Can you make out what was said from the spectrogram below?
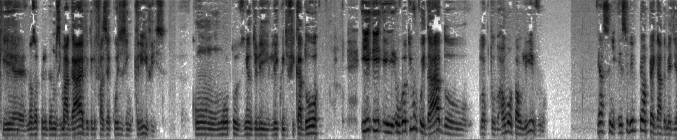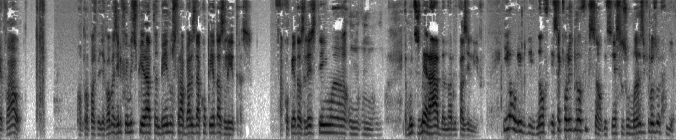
que é, nós apelidamos de MacGyver, que ele fazia coisas incríveis com um motorzinho de liquidificador. E, e, e eu tive um cuidado, ao montar o livro, que assim, esse livro tem uma pegada medieval, uma proposta medieval, mas ele foi muito inspirado também nos trabalhos da Companhia das Letras. A Companhia das Letras tem uma. Um, um, é muito esmerada na hora de fazer livro. E é um livro de. Não, esse aqui é um livro de não ficção, de ciências humanas e filosofia.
